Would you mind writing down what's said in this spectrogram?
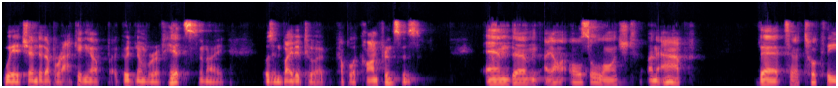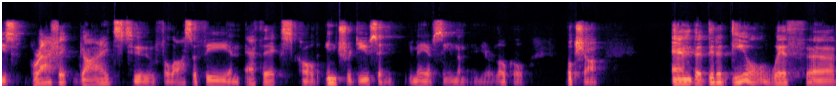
which ended up racking up a good number of hits. And I was invited to a couple of conferences. And um, I also launched an app that uh, took these graphic guides to philosophy and ethics called Introducing. You may have seen them in your local bookshop. And uh, did a deal with uh,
